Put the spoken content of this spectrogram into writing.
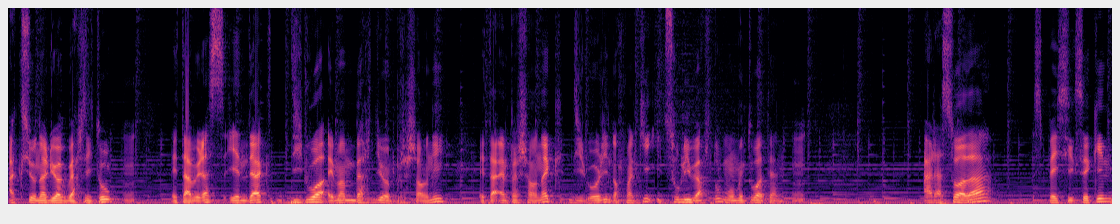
akzionarioak behar ditu. Eta beraz, jendeak dirua eman behar dio enpresa honi, eta enpresa honek diru hori normalki itzuli behar du momentu batean. Arazoa da, SpaceXekin,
